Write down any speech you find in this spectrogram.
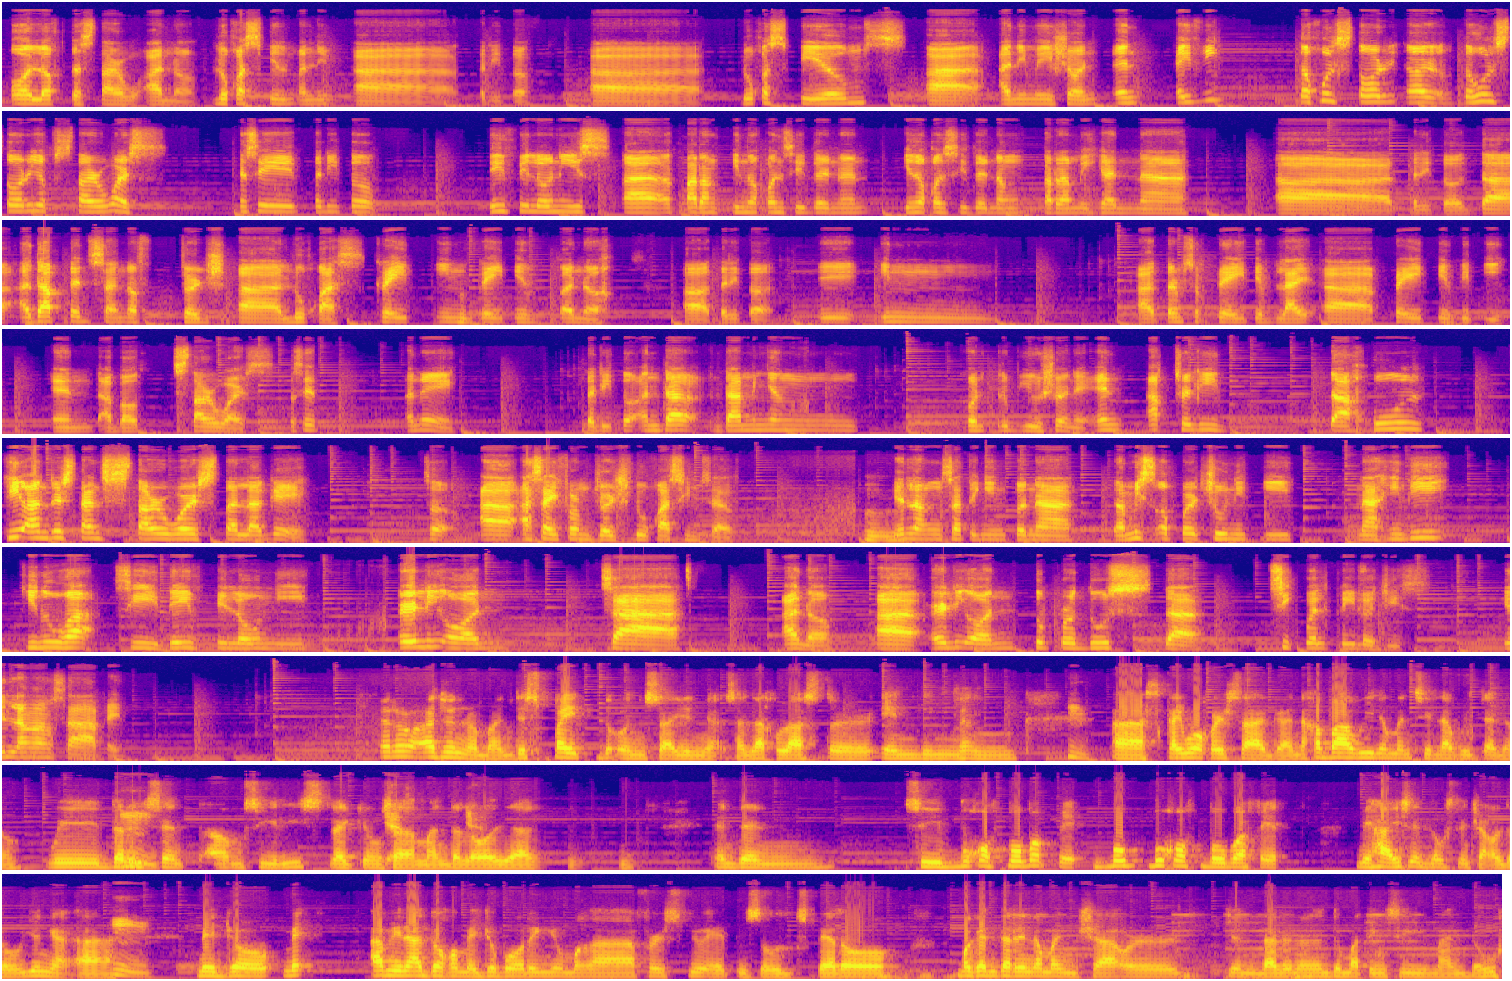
all of the Star ano, Lucasfilm anim ah ta dito, ah Lucasfilms ah animation and I think the whole story ah, the whole story of Star Wars. Kasi dito Dave Filoni is ah, parang kino-consider na kino-consider ng karamihan na uh, dito, the adopted son of George ah, Lucas. Create in creative ano uh, dito in ah, terms of creative li- ah, creativity and about Star Wars. Kasi ano eh dito ang da- dami niyang contribution eh and actually the whole he understands Star Wars talaga eh so ah, aside from George Lucas himself Mm. yun lang sa tingin ko na the missed opportunity na hindi kinuha si Dave Filoni early on sa ano ah, early on to produce the sequel trilogies. Yun lang ang sa akin. Pero ano naman, despite doon sa yun nga, sa lackluster ending ng Hmm. ah, Skywalker saga, nakabawi naman sila with ano, with the Hmm. recent um series like yung sa Yes, Mandalorian. And then si Book of Boba Fett, Bo- Book of Boba Fett, may highs and lows din siya. Although yun nga, ah, Hmm. medyo me, aminado ako medyo boring yung mga first few episodes pero maganda rin naman siya or yun lalo na nung dumating si Mando.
